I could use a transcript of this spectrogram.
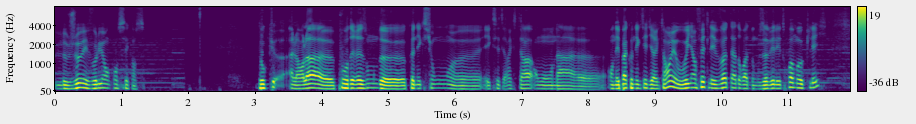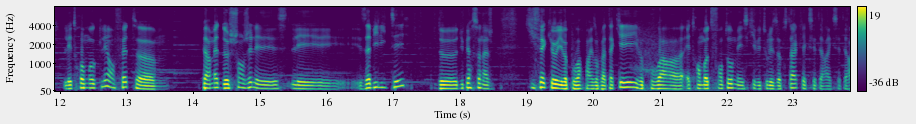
le jeu évolue en conséquence. Donc, alors là, euh, pour des raisons de connexion, etc., euh, etc., on euh, n'est pas connecté directement, mais vous voyez en fait les votes à droite. Donc, vous avez les trois mots clés. Les trois mots clés, en fait, permettent de changer les, habilités du personnage, qui fait qu'il va pouvoir, par exemple, attaquer, il va pouvoir être en mode fantôme et esquiver tous les obstacles, etc., etc.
